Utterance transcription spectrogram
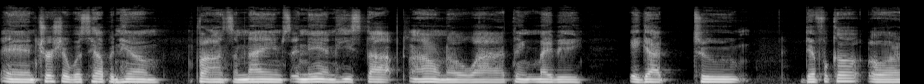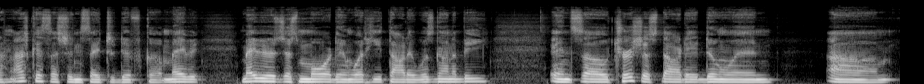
and Trisha was helping him find some names, and then he stopped. I don't know why. I think maybe it got too difficult, or I guess I shouldn't say too difficult. Maybe maybe it was just more than what he thought it was gonna be, and so Trisha started doing um,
